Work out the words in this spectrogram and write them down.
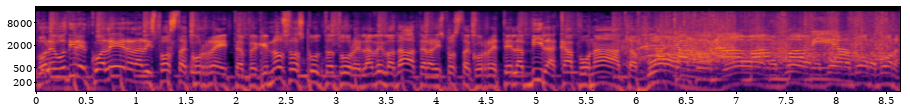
Volevo dire qual era la risposta corretta, perché il nostro ascoltatore l'aveva data la risposta corretta. È la B, la caponata. Buona. caponata, buona, mamma buona, mia. Buona, buona, buona.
